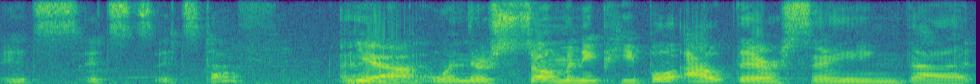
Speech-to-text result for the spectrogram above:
it's it's it's tough and Yeah. when there's so many people out there saying that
